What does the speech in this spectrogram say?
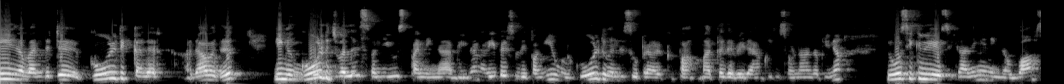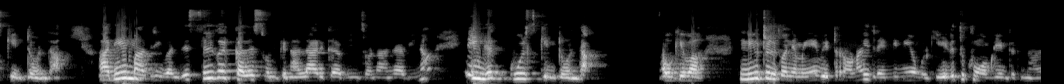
நீங்க வந்துட்டு கோல்டு கலர் அதாவது நீங்க கோல்டு ஜுவல்லர்ஸ் வந்து யூஸ் பண்ணீங்க அப்படின்னா நிறைய பேர் சொல்லியிருப்பாங்க உங்களுக்கு கோல்டு வந்து சூப்பரா இருக்குப்பா மத்ததை விட அப்படின்னு சொன்னாங்க அப்படின்னா யோசிக்கவே யோசிக்காதீங்க. நீங்க வார்ம் ஸ்கின் டோன் தான். அதே மாதிரி வந்து சில்வர் கலர்ஸ் உனக்கு நல்லா இருக்கு அப்படின்னு சொன்னாங்க அப்படின்னா நீங்க கூல் ஸ்கின் டோன் தான். ஓகேவா நியூட்ரல் கொஞ்சம் ஏன் விட்டுறோம்னா இது ரெண்டுமே உங்களுக்கு எடுத்துக்கும் அப்படின்றதுனால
